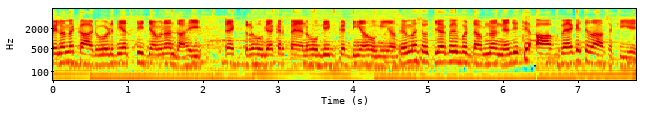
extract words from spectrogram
ਪਹਿਲਾਂ ਮੈਂ ਕਾਰਡਬੋਰਡ ਦੀਆਂ ਚੀਜ਼ਾਂ ਬਣਾਉਂਦਾ ਸੀ। ਟਰੈਕਟਰ ਹੋ ਗਿਆ, ਕਰਪੈਨ ਹੋ ਗਈ, ਗੱਡੀਆਂ ਹੋ ਗਈਆਂ। ਫਿਰ ਮੈਂ ਸੋਚਿਆ ਕੋਈ ਵੱਡਾ ਬਣਾਉਂਦੇ ਆ ਜਿੱਥੇ ਆਪ ਬਹਿ ਕੇ ਚਲਾ ਸਕੀਏ।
